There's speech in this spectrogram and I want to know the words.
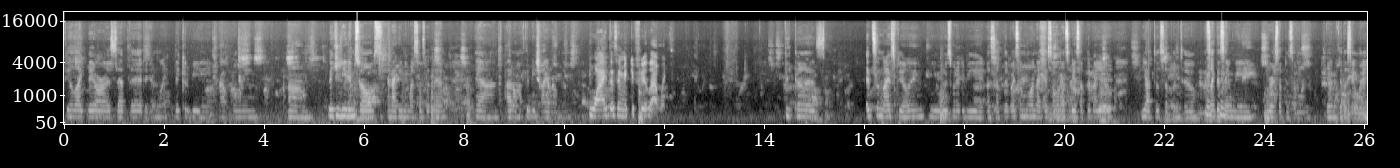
feel like they are accepted and like they could be outgoing. Um, they can be themselves and i can be myself with them and i don't have to be shy around them. Why does it make you feel that way? because it's a nice feeling. You always wanted to be accepted by someone. Like if someone wants to be accepted by you you have to accept them too. It's like the same way you're accepting someone. You're gonna feel the same way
